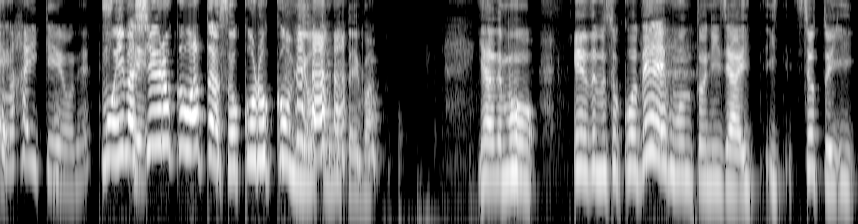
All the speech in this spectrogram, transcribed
そのて背景をねもう今収録終わったらそこロックオン見ようと思った今。いやでもいやでもそこで本当にじゃあいいちょっとい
